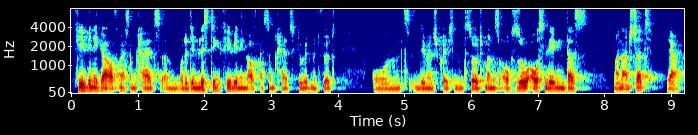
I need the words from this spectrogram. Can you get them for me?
viel weniger Aufmerksamkeit ähm, oder dem Listing viel weniger Aufmerksamkeit gewidmet wird. Und dementsprechend sollte man es auch so auslegen, dass man anstatt, ja,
